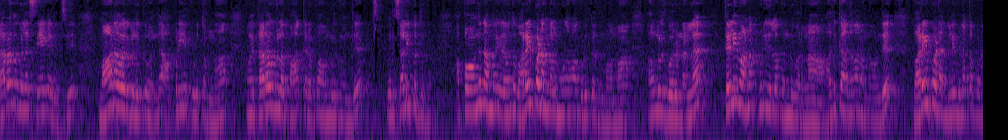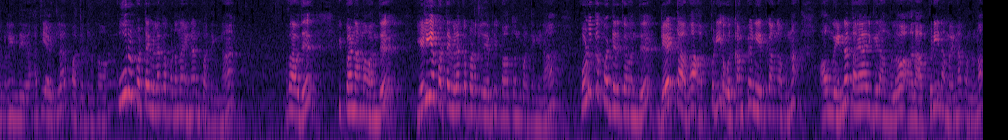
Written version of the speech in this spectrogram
தரவுகளை சேகரித்து மாணவர்களுக்கு வந்து அப்படியே கொடுத்தோம்னா அவங்க தரவுகளை பார்க்குறப்ப அவங்களுக்கு வந்து ஒரு சலிப்பு தரும். அப்போ வந்து நம்ம இதை வந்து வரைபடங்கள் மூலமாக கொடுக்கறது மூலமாக அவங்களுக்கு ஒரு நல்ல தெளிவான புரிதலை கொண்டு வரலாம். அதுக்காக தான் நம்ம வந்து வரைபடங்களையும் விளக்கப்படங்களையும் இந்த அத்தியாயத்தில் பார்த்துட்ருக்கோம் கூறுபட்ட கூறுப்பட்ட விளக்கப்படம்னா என்னன்னு பார்த்தீங்கன்னா அதாவது இப்போ நம்ம வந்து எளியப்பட்ட விளக்கப்படத்தில் எப்படி பார்த்தோம்னு பார்த்தீங்கன்னா கொடுக்கப்பட்டிருக்க வந்து டேட்டாவை அப்படியே ஒரு கம்பெனி இருக்காங்க அப்படின்னா அவங்க என்ன தயாரிக்கிறாங்களோ அதை அப்படியே நம்ம என்ன பண்ணோம்னா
